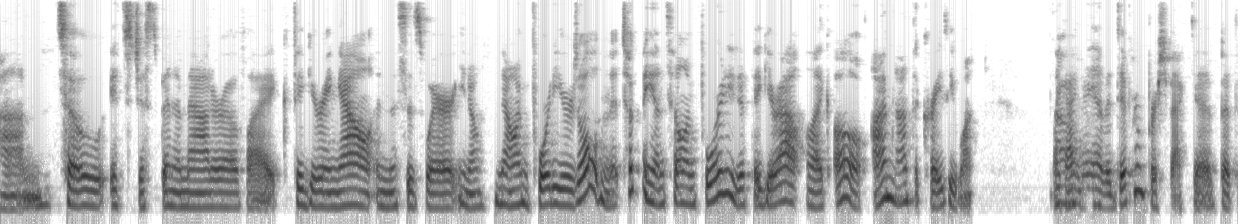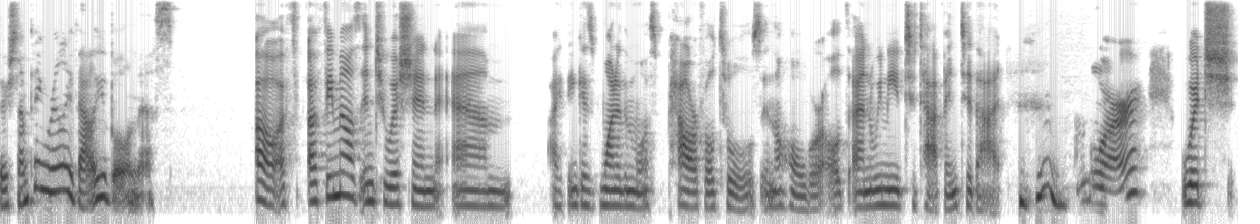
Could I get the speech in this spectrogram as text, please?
Um, so it's just been a matter of like figuring out, and this is where, you know, now I'm 40 years old, and it took me until I'm 40 to figure out, like, oh, I'm not the crazy one. Like, oh. I may have a different perspective, but there's something really valuable in this. Oh, a, a female's intuition um, I think is one of the most powerful tools in the whole world, and we need to tap into that mm-hmm. more. Which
